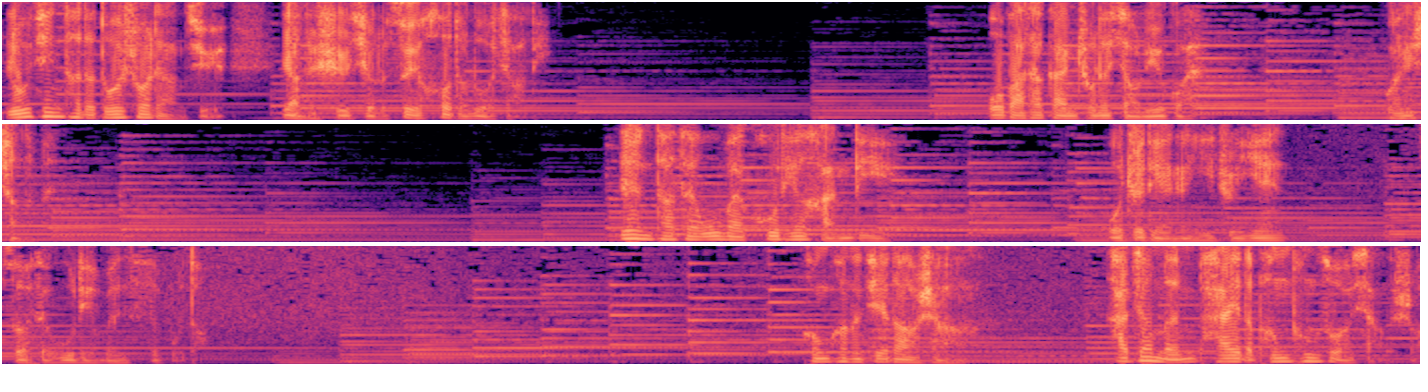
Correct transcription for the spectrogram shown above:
如今他的多说两句，让他失去了最后的落脚地。我把他赶出了小旅馆，关上了门。任他在屋外哭天喊地，我只点燃一支烟，坐在屋里纹丝不动。空旷的街道上，他将门拍得砰砰作响的说：“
